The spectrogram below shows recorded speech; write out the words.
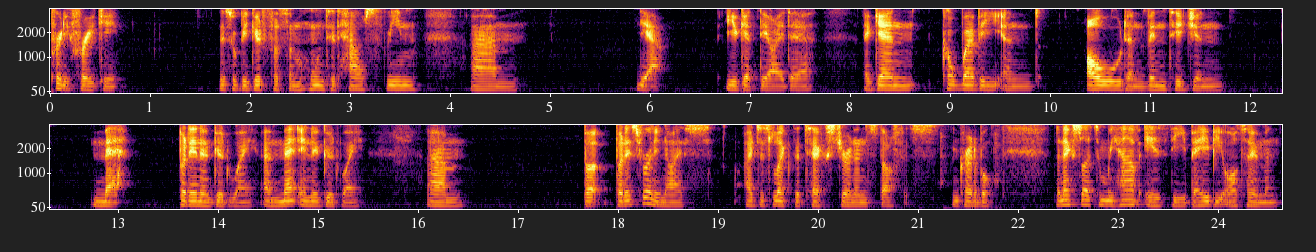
pretty freaky. This would be good for some haunted house theme. Um, yeah, you get the idea. Again, cobwebby and old and vintage and meh, but in a good way, and meh in a good way. Um, but but it's really nice. I just like the texture and stuff, it's incredible. The next item we have is the Baby Ottoman.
